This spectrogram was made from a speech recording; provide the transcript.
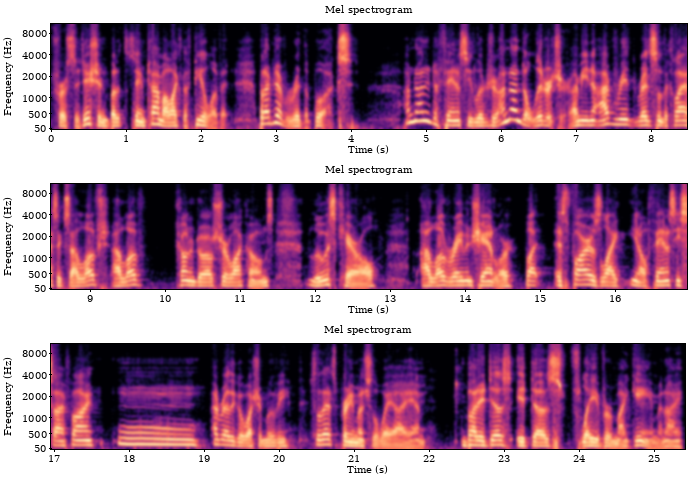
first edition, but at the same time, I like the feel of it. But I've never read the books. I'm not into fantasy literature. I'm not into literature. I mean, I've read read some of the classics. I love I love Conan Doyle, Sherlock Holmes, Lewis Carroll, I love Raymond Chandler, but as far as like you know fantasy sci-fi, mm, I'd rather go watch a movie. So that's pretty much the way I am. But it does it does flavor my game, and I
